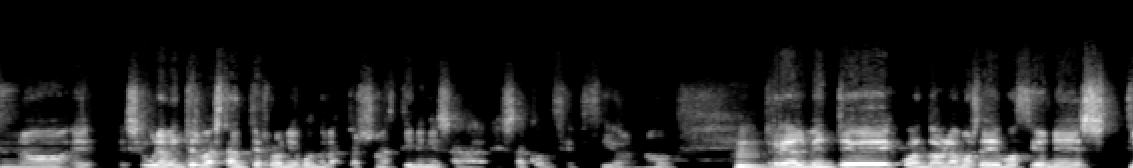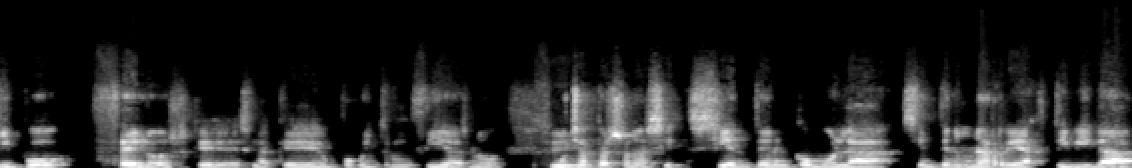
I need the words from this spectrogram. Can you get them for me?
no eh, seguramente es bastante erróneo cuando las personas tienen esa, concepción. ¿no? Hmm. Realmente cuando hablamos de emociones tipo celos, que es la que un poco introducías, ¿no? muchas personas sienten como la sienten una reactividad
